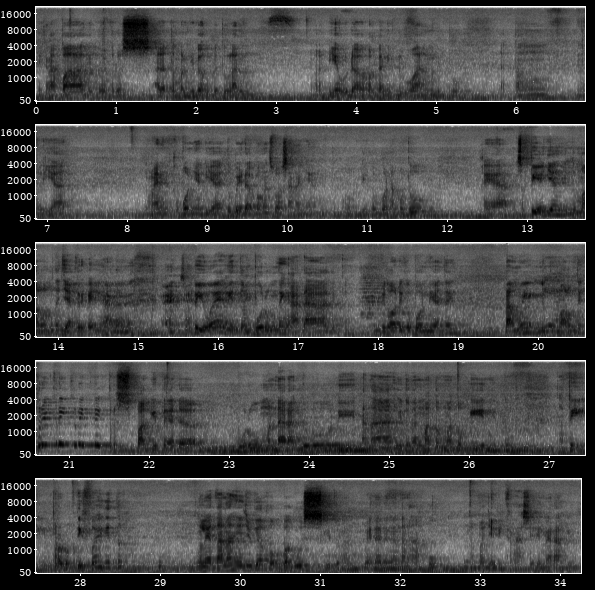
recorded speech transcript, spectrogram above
Ini kenapa gitu. Terus ada teman juga kebetulan eh, dia udah organik duluan gitu. Datang ngeliat. Main ke kebunnya dia itu beda banget suasananya gitu. Oh, di kebun aku tuh kayak sepi aja gitu. Malam tuh jangkrik kayak nggak ada. Sepi weh gitu. Burung teh nggak ada gitu. Jadi kalau di kebun dia teh rame gitu. Malam teh krik krik krik krik. Terus pagi teh ada burung mendarat dulu di tanah gitu kan matok matokin gitu. Tapi produktif weh gitu. Ngelihat tanahnya juga kok bagus gitu kan. Beda dengan tanah aku apa jadi keras jadi merah gitu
